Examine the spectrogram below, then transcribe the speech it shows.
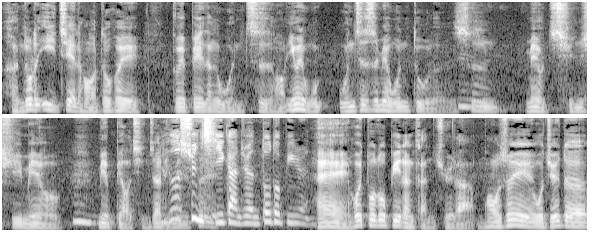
很多的意见哈都会都会被那个文字哈，因为文文字是没有温度的，是没有情绪、没有没有表情在里面。说讯息感觉很咄咄逼人，哎，会咄咄逼人感觉啦。哦，所以我觉得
